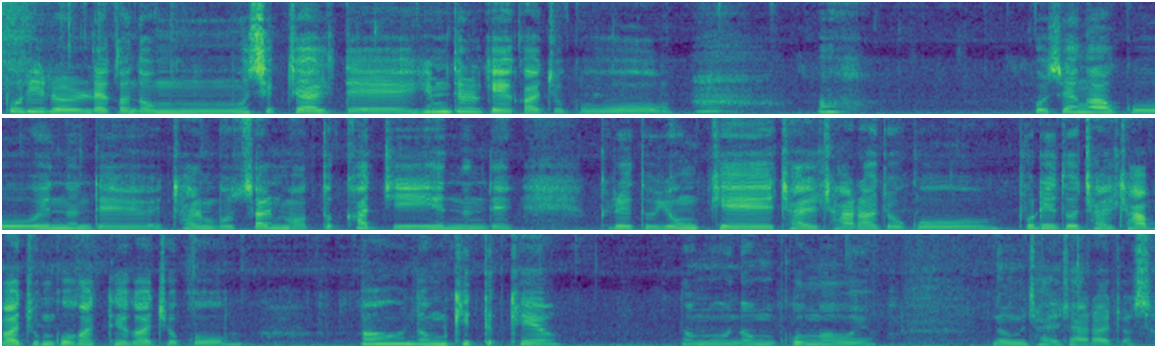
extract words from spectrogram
뿌리를 내가 너무 식재할 때 힘들게 해가지고, 어, 고생하고 했는데, 잘 못 살면 어떡하지 했는데, 그래도 용케 잘 자라주고, 뿌리도 잘 잡아준 것 같아가지고, 어, 너무 기특해요. 너무, 너무 고마워요. 너무 잘 자라줘서.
